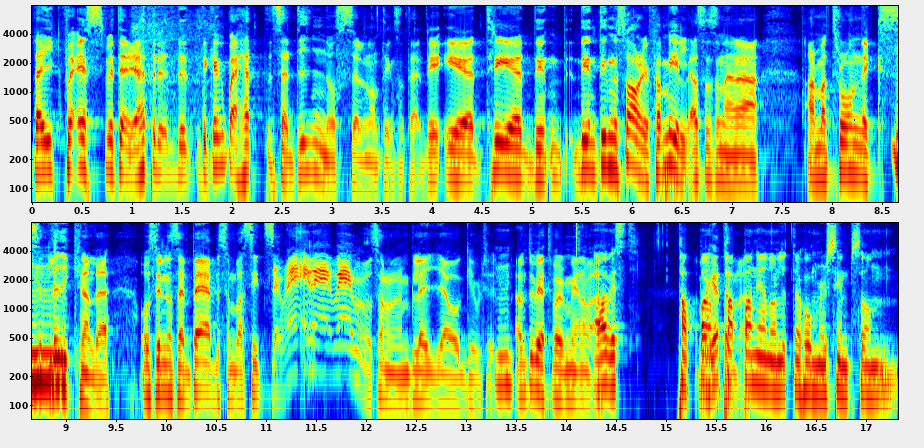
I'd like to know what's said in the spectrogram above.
det här gick på SVT, jag hette, det, det, det kanske bara hette så här Dinos eller någonting sånt där. Det är tre, det, det är en dinosauriefamilj, alltså sådana här Armatronics-liknande. Och så är det någon sån här bebis som bara sitter så här, och så har en blöja och gult. Ja, du vet vad du menar va? Ja, visst. Pappa, pappan är någon liten Homer Simpson.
